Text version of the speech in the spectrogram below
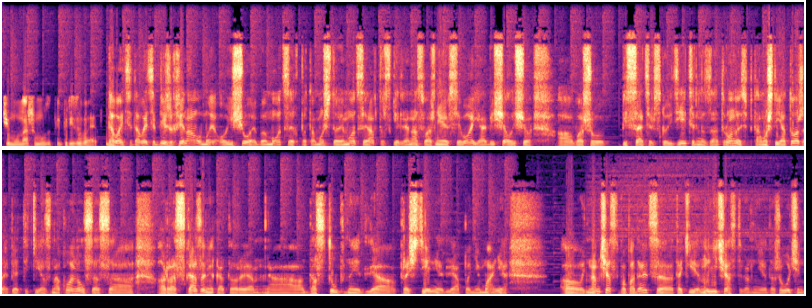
чему наша музыка призывает. Давайте, давайте ближе к финалу мы о еще об эмоциях, потому что эмоции авторские для нас важнее всего. Я обещал еще а, вашу писательскую деятельность затронуть, потому что я тоже, опять-таки, ознакомился с а, рассказами, которые а, доступны для прочтения, для понимания. Нам часто попадаются такие, ну не часто, вернее, даже очень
